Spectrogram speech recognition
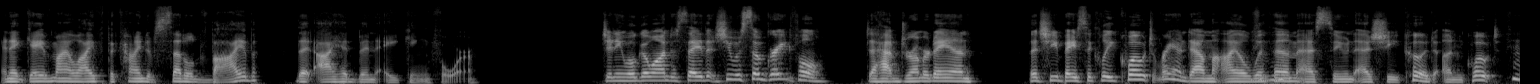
and it gave my life the kind of settled vibe that I had been aching for. Jennie will go on to say that she was so grateful to have drummer Dan that she basically, quote, ran down the aisle with him as soon as she could, unquote, hmm.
